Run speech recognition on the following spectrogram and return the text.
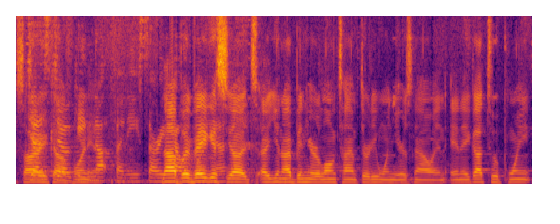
sorry, just California. joking, not funny. Sorry. Nah, but Vegas, yeah, it's, uh, you know, I've been here a long time, 31 years now, and, and it got to a point,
